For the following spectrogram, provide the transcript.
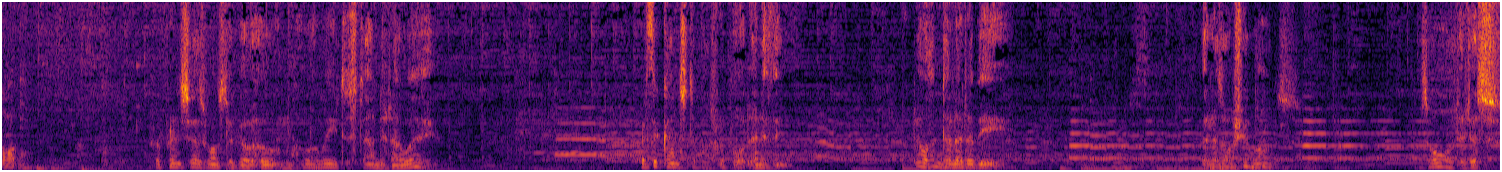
rotten. If a princess wants to go home, who are we to stand in her way? If the constables report anything, tell them to let her be. That is all she wants. It's all to just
